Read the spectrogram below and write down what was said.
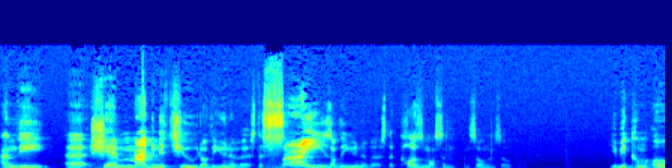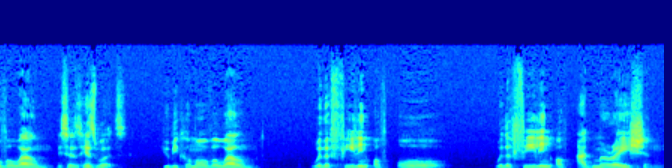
and the uh, sheer magnitude of the universe, the size of the universe, the cosmos, and, and so on and so forth, you become overwhelmed. This is his words. You become overwhelmed with a feeling of awe, with a feeling of admiration,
